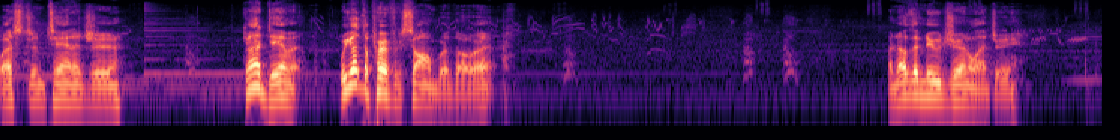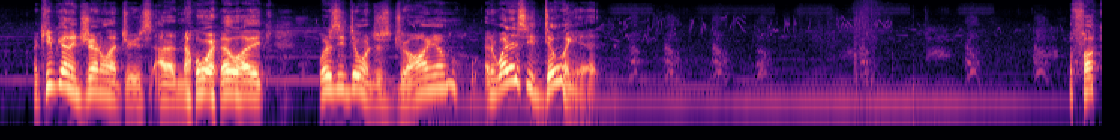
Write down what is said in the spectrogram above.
Western Tanager. God damn it. We got the perfect songbird though, right? Another new journal entry. I keep getting journal entries out of nowhere, like, what is he doing? Just drawing them? And when is he doing it? The fuck?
